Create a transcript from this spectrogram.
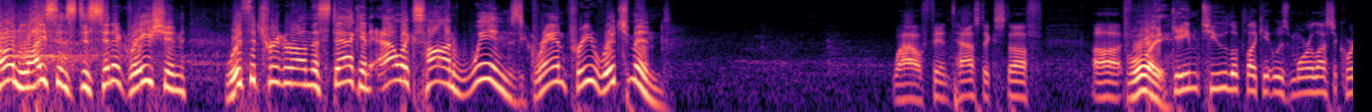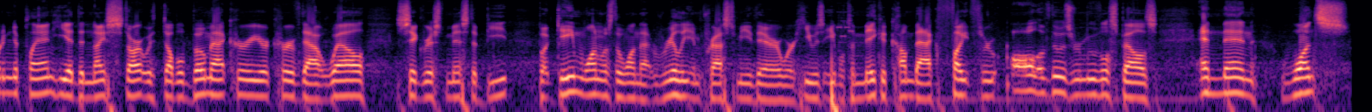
Unlicensed disintegration with the trigger on the stack, and Alex Hahn wins Grand Prix Richmond. Wow, fantastic stuff. Uh, Boy. Game two looked like it was more or less according to plan. He had the nice start with double Bomat Courier curved out well. Sigrist missed a beat. But game one was the one that really impressed me there, where he was able to make a comeback, fight through all of those removal spells. And then once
